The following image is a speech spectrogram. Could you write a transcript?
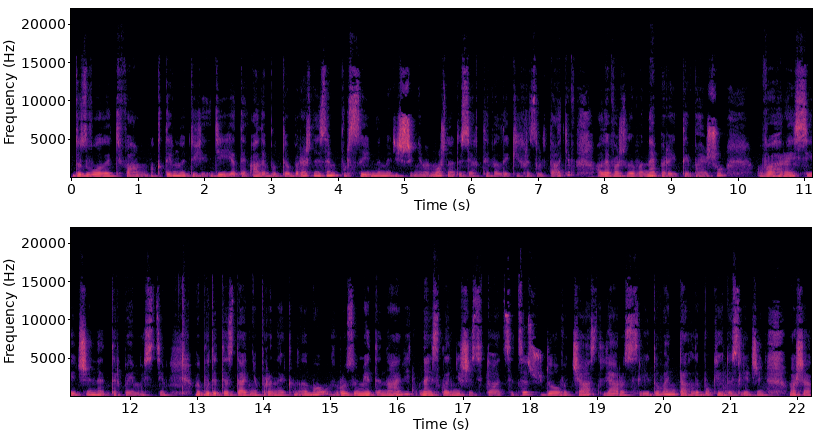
дозволить вам активно діяти, але будьте обережні з імпульсивними рішеннями. Можна досягти великих результатів, але важливо не перейти межу в агресії чи нетерпимості. Ви будете здатні проникливо розуміти навіть найскладніші ситуації. Це чудовий час для розслідувань та глибоких досліджень. Ваша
